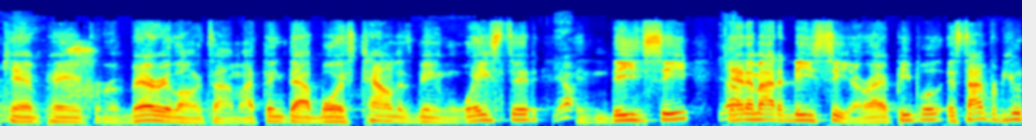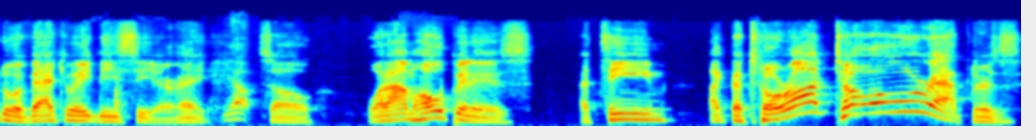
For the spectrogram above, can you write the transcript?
campaign for a very long time. I think that boy's talent is being wasted Yep. in DC. Yep. Get him out of DC. All right, people. It's time for people to evacuate DC. All right. Yep. So what I'm hoping is a team like the Toronto Raptors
